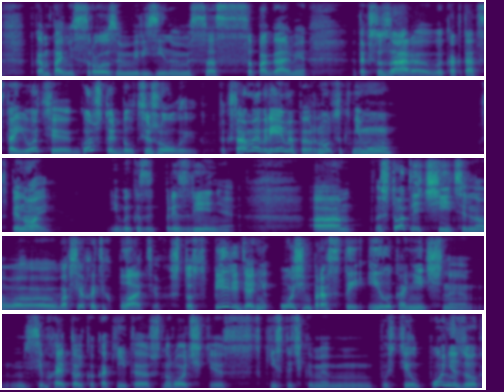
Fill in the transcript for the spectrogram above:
в компании с розовыми резиновыми со сапогами. Так что, Зара, вы как-то отстаете? Год, что ли, был тяжелый? Так самое время повернуться к нему спиной и выказать презрение. Что отличительного э, во всех этих платьях? Что спереди они очень просты и лаконичные. Симхай только какие-то шнурочки с кисточками пустил по низу,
